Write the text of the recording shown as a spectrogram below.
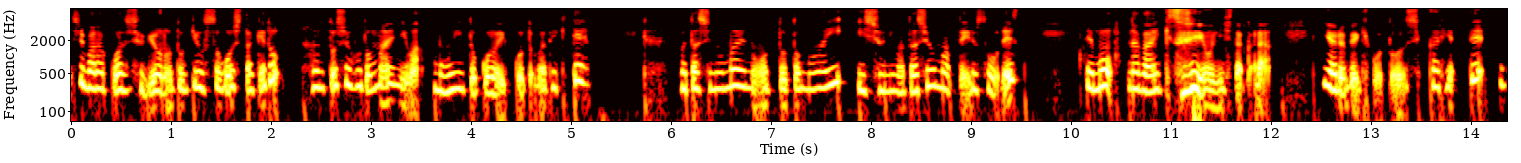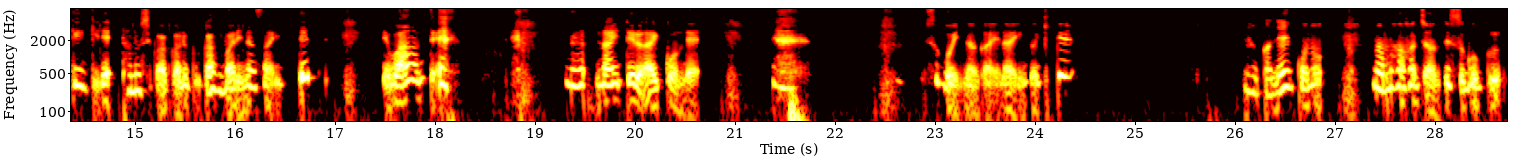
しばらくは修行の時を過ごしたけど、半年ほど前にはもういいところへ行くことができて、私の前の夫とも会い、一緒に私を待っているそうです。でも、長生きするようにしたから、やるべきことをしっかりやって、元気で楽しく明るく頑張りなさいって。で、わーんって泣いてるアイコンですごい長い LINE が来て、なんかね、このママ母ちゃんってすごく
